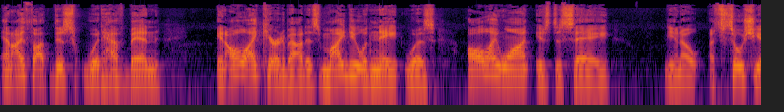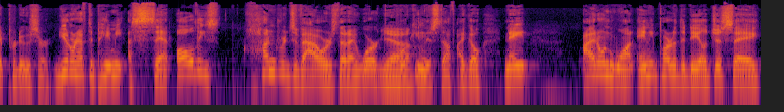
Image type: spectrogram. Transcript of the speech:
And I thought this would have been, and all I cared about is my deal with Nate was all I want is to say, you know, associate producer. You don't have to pay me a cent. All these hundreds of hours that I worked Yeah. booking this stuff, I go, Nate, I don't want any part of the deal. Just say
